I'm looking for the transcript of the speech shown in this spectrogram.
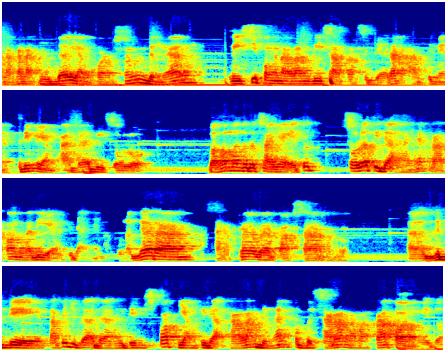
anak-anak muda yang concern dengan misi pengenalan wisata sejarah anti mainstream yang ada di Solo. Bahwa menurut saya itu Solo tidak hanya keraton tadi ya, tidak hanya Mangkunegaran, pasar Klewer, pasar uh, gede, tapi juga ada hidden spot yang tidak kalah dengan kebesaran nama keraton gitu.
